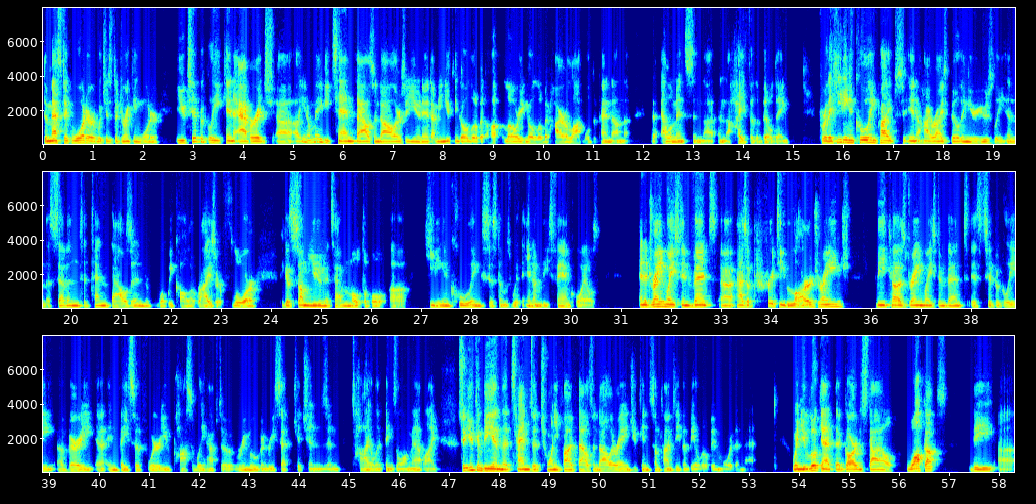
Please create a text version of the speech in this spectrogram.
domestic water, which is the drinking water, you typically can average, uh, you know, maybe ten thousand dollars a unit. I mean, you can go a little bit lower, you can go a little bit higher. A lot will depend on the, the elements and the, and the height of the building. For the heating and cooling pipes in a high-rise building, you're usually in the seven to ten thousand, what we call a riser floor, because some units have multiple uh, heating and cooling systems within them. These fan coils and a drain waste and vent uh, has a pretty large range because drain waste and vent is typically a very uh, invasive where you possibly have to remove and reset kitchens and tile and things along that line. So you can be in the ten to twenty-five thousand dollar range. You can sometimes even be a little bit more than that. When you look at the garden style walk-ups, the uh,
